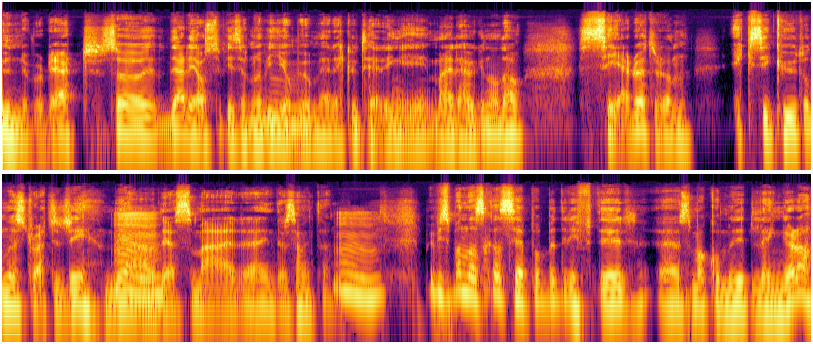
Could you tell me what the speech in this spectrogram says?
undervurdert. Så Det er det også viser når vi jobber jo med rekruttering i Meierhaugen. Og da ser du etter den execute on the strategy. Det er jo det som er eh, interessant. da. Men Hvis man da skal se på bedrifter som har kommet litt lenger, da,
